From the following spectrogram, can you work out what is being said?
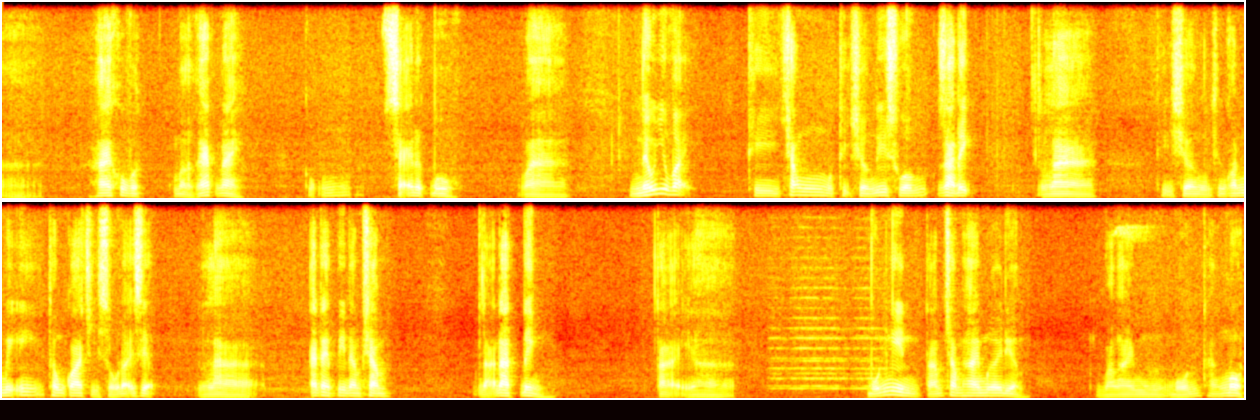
uh, hai khu vực mở ghép này cũng sẽ được bù. Và nếu như vậy thì trong một thị trường đi xuống giả định là thị trường chứng khoán Mỹ thông qua chỉ số đại diện là S&P 500 đã đạt đỉnh tại ờ, uh, 4.820 điểm vào ngày 4 tháng 1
